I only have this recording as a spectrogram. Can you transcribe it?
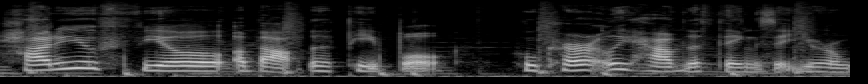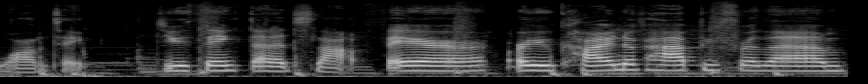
how do you feel about the people who currently have the things that you're wanting? Do you think that it's not fair? Are you kind of happy for them,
